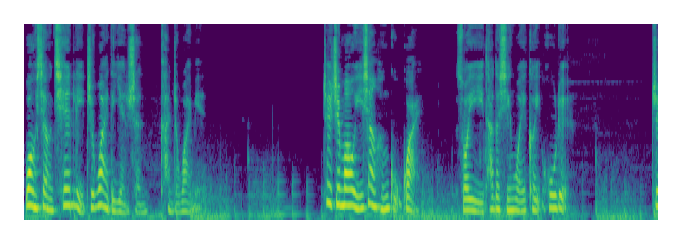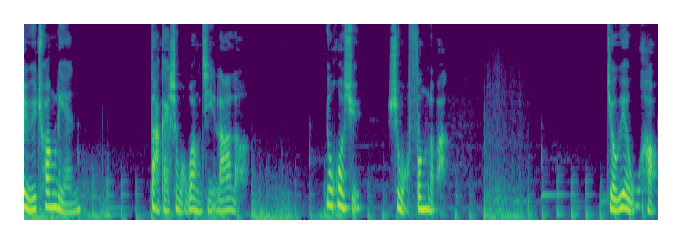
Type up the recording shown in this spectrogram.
望向千里之外的眼神看着外面。这只猫一向很古怪，所以它的行为可以忽略。至于窗帘，大概是我忘记拉了，又或许是我疯了吧。九月五号，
